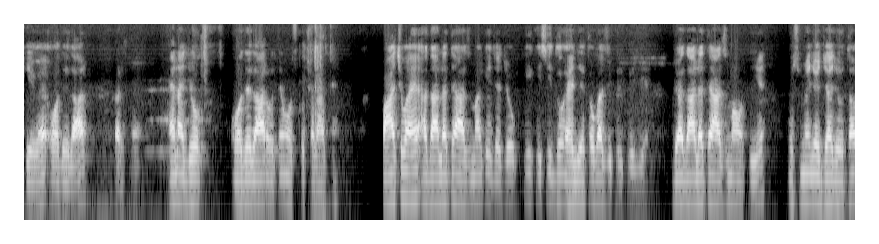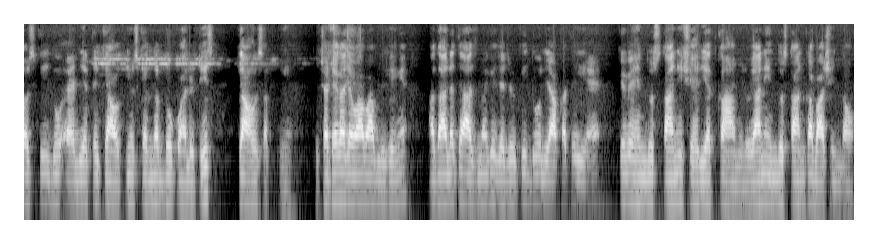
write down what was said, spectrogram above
किए गए अहदेदार करते हैं, है ना? जो अहदेदार होते हैं वो उसको चलाते हैं। पाँचवा है, अदालत आज़मा के जजों की किसी दो अहलियतों का ज़िक्र कीजिए। जो अदालत आज़मा होती है, उसमें जो जज होता है, उसकी दो अहलियतें क्या होती हैं? उसके अंदर दो क्वालिटीज़ क्या हो सकती हैं? तो छठे का जवाब आप लिखेंगे, अदालत आज़मा के जजों की दो लियाकतें ये हैं कि वे हिंदुस्तानी शहरीत का हामिल हो, यानी हिंदुस्तान का बाशिंदा हो,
